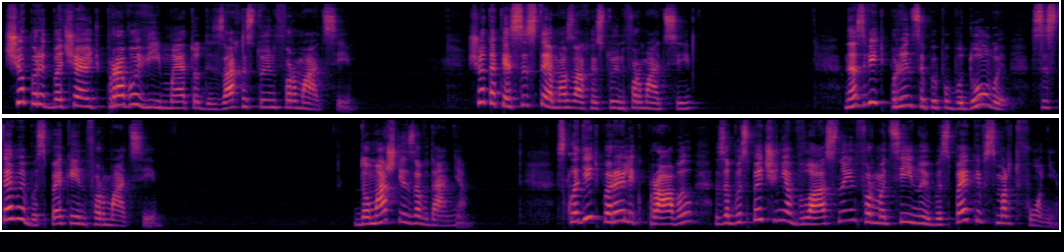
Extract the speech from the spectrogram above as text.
Що передбачають правові методи захисту інформації? Що таке система захисту інформації? Назвіть принципи побудови системи безпеки інформації. Домашнє завдання. Складіть перелік правил забезпечення власної інформаційної безпеки в смартфоні.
